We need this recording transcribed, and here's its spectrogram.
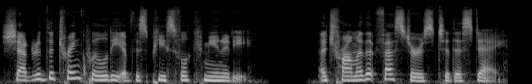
shattered the tranquility of this peaceful community, a trauma that festers to this day.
